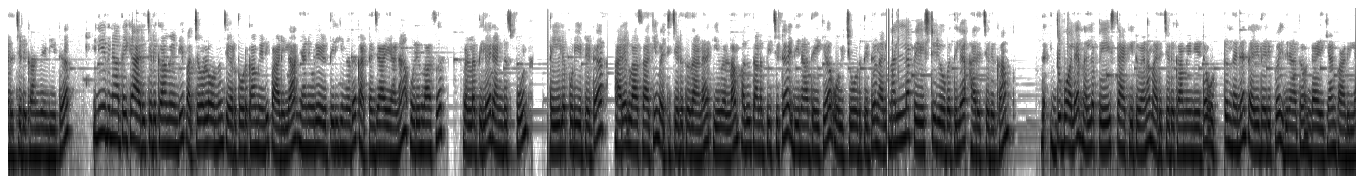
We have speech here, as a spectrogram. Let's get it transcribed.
അരച്ചെടുക്കാൻ വേണ്ടിയിട്ട്. ഇനി ഇതിനകത്തേക്ക് അരച്ചെടുക്കാൻ വേണ്ടി പച്ചവെള്ളം ഒന്നും ചേർത്ത് കൊടുക്കാൻ വേണ്ടി പാടില്ല. ഞാനിവിടെ എടുത്തിരിക്കുന്നത് കട്ടൻ ചായയാണ്. ഒരു ഗ്ലാസ് വെള്ളത്തിൽ രണ്ട് സ്പൂൺ തേയിലപ്പൊടി ഇട്ടിട്ട് അര ഗ്ലാസ് ആക്കി വറ്റിച്ചെടുത്തതാണ് ഈ വെള്ളം. അത് തണുപ്പിച്ചിട്ട് ഇതിനകത്തേക്ക് ഒഴിച്ചു കൊടുത്തിട്ട് നല്ല പേസ്റ്റ് രൂപത്തിൽ അരച്ചെടുക്കാം. ഇതുപോലെ നല്ല പേസ്റ്റ് ആക്കിയിട്ട് വേണം അരച്ചെടുക്കാൻ വേണ്ടിയിട്ട്. ഒട്ടും തന്നെ തരിതരിപ്പ് ഇതിനകത്ത് ഉണ്ടായിരിക്കാൻ പാടില്ല.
